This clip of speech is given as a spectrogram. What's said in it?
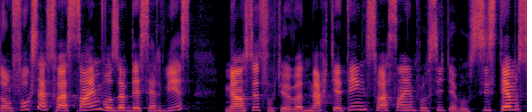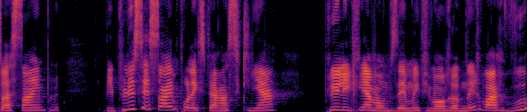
Donc, il faut que ça soit simple, vos offres de services, mais ensuite, il faut que votre marketing soit simple aussi, que vos systèmes soient simples. Puis plus c'est simple pour l'expérience client, plus les clients vont vous aimer puis vont revenir vers vous.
